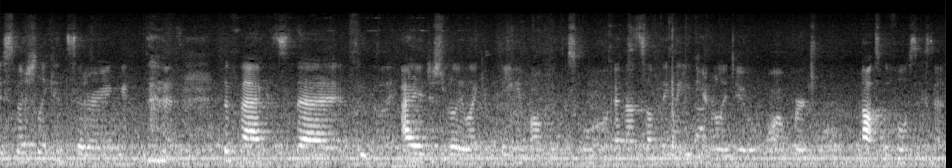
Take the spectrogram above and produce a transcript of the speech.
especially considering the fact that I just really like being involved with the school, and that's something that you can't really do while virtual, not to the fullest extent.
